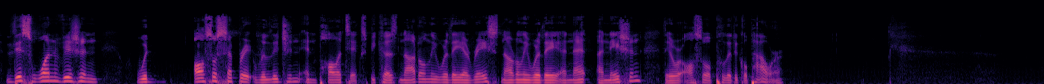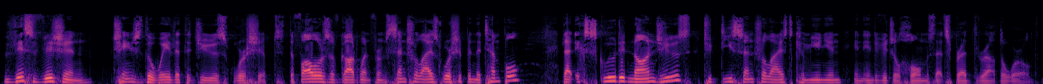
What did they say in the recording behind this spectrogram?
This one vision would also separate religion and politics because not only were they a race, not only were they a, na- a nation, they were also a political power. This vision changed the way that the Jews worshipped. The followers of God went from centralized worship in the temple that excluded non-Jews to decentralized communion in individual homes that spread throughout the world.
